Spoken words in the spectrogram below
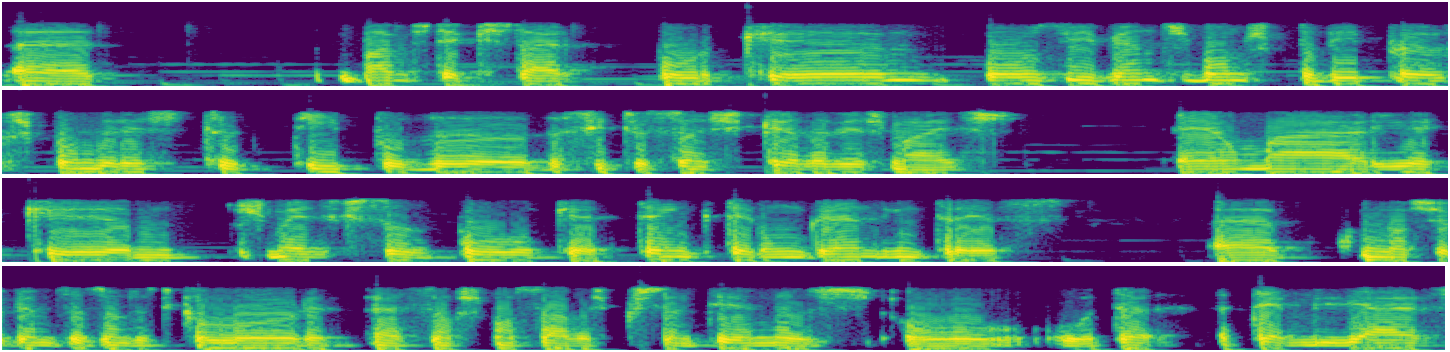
Uh, vamos ter que estar porque os eventos vão nos pedir para responder a este tipo de, de situações cada vez mais. É uma área que hum, os médicos de saúde pública têm que ter um grande interesse. Uh, como nós sabemos, as ondas de calor uh, são responsáveis por centenas ou, ou até, até, milhares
